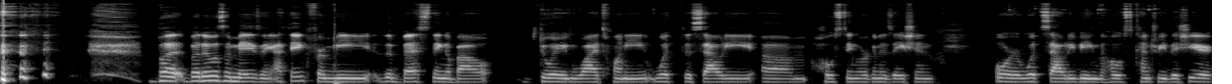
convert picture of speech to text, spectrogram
but but it was amazing i think for me the best thing about doing y20 with the saudi um, hosting organization or with saudi being the host country this year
